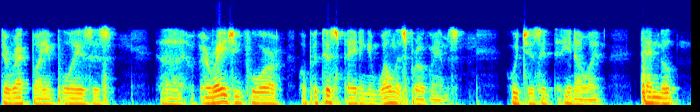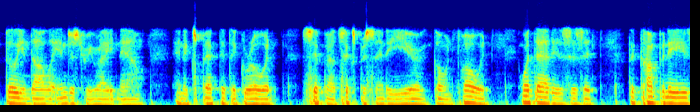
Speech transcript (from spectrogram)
direct by employees, is uh, arranging for or participating in wellness programs, which is a, you know a 10 mil- billion dollar industry right now and expected to grow at about six percent a year going forward. What that is is that the companies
